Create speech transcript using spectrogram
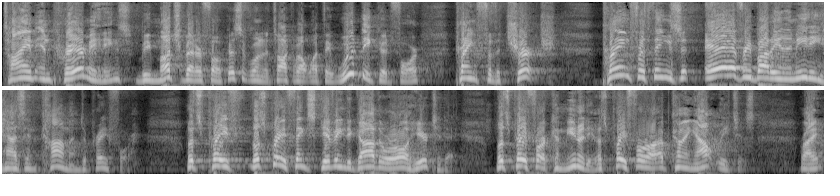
Time in prayer meetings would be much better focused if we wanted to talk about what they would be good for, praying for the church, praying for things that everybody in the meeting has in common to pray for. Let's pray, let's pray thanksgiving to God that we're all here today. Let's pray for our community. Let's pray for our upcoming outreaches. right?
